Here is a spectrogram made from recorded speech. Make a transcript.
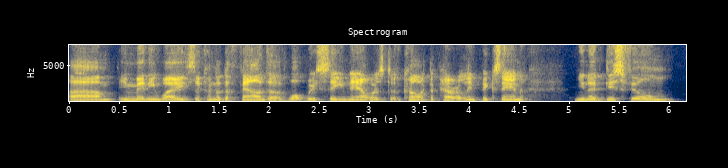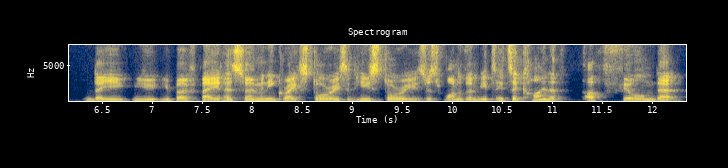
um, in many ways the kind of the founder of what we see now as the kind of like the paralympics. And you know this film that you, you, you both made has so many great stories, and his story is just one of them. It's it's a kind of a film that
